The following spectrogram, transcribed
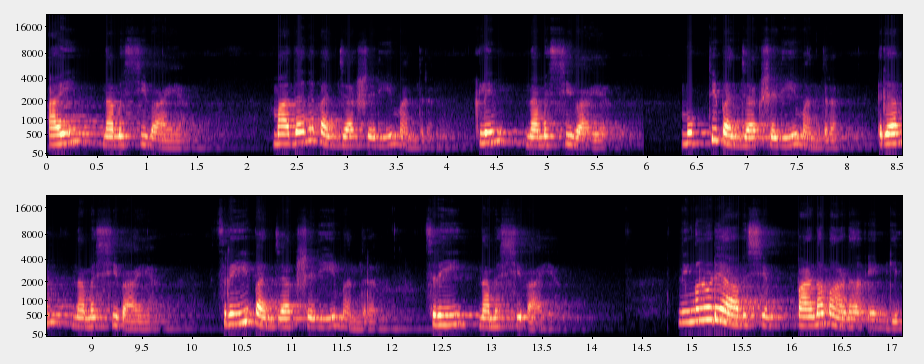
ഐം നമശിവായ മദന പഞ്ചാക്ഷരി മന്ത്രം. ക്ലിം നമശിവായ മുക്തി പഞ്ചാക്ഷരി മന്ത്രം. രം നമശിവായ ശ്രീ പഞ്ചാക്ഷരി മന്ത്രം. ശ്രീ നമശിവായ നിങ്ങളുടെ ആവശ്യം പണമാണ് എങ്കിൽ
